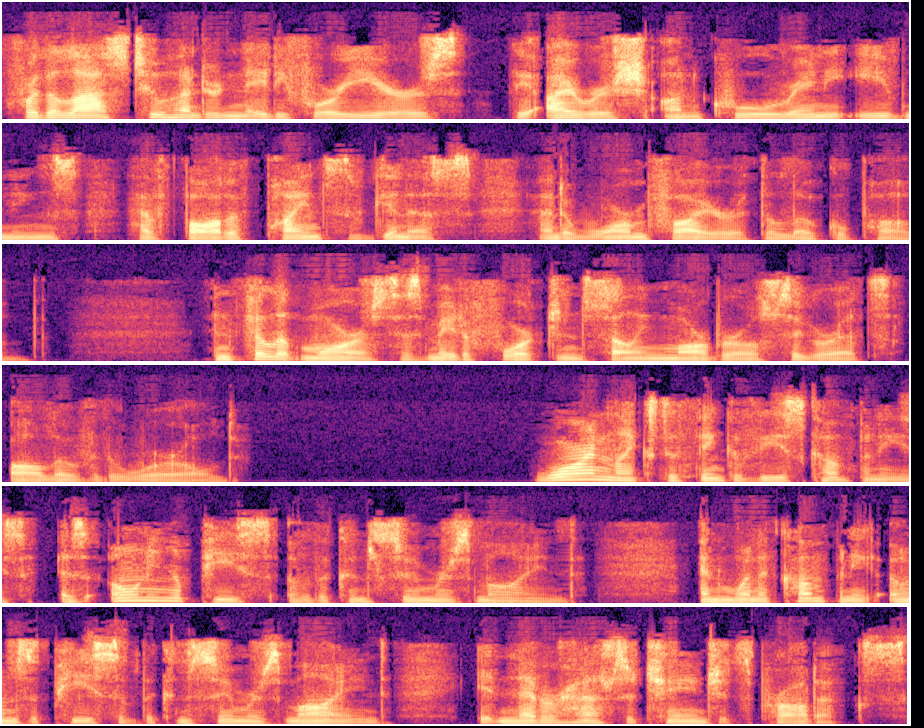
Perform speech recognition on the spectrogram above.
For the last 284 years, the Irish on cool rainy evenings have thought of pints of Guinness and a warm fire at the local pub. And Philip Morris has made a fortune selling Marlboro cigarettes all over the world. Warren likes to think of these companies as owning a piece of the consumer's mind. And when a company owns a piece of the consumer's mind, it never has to change its products,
